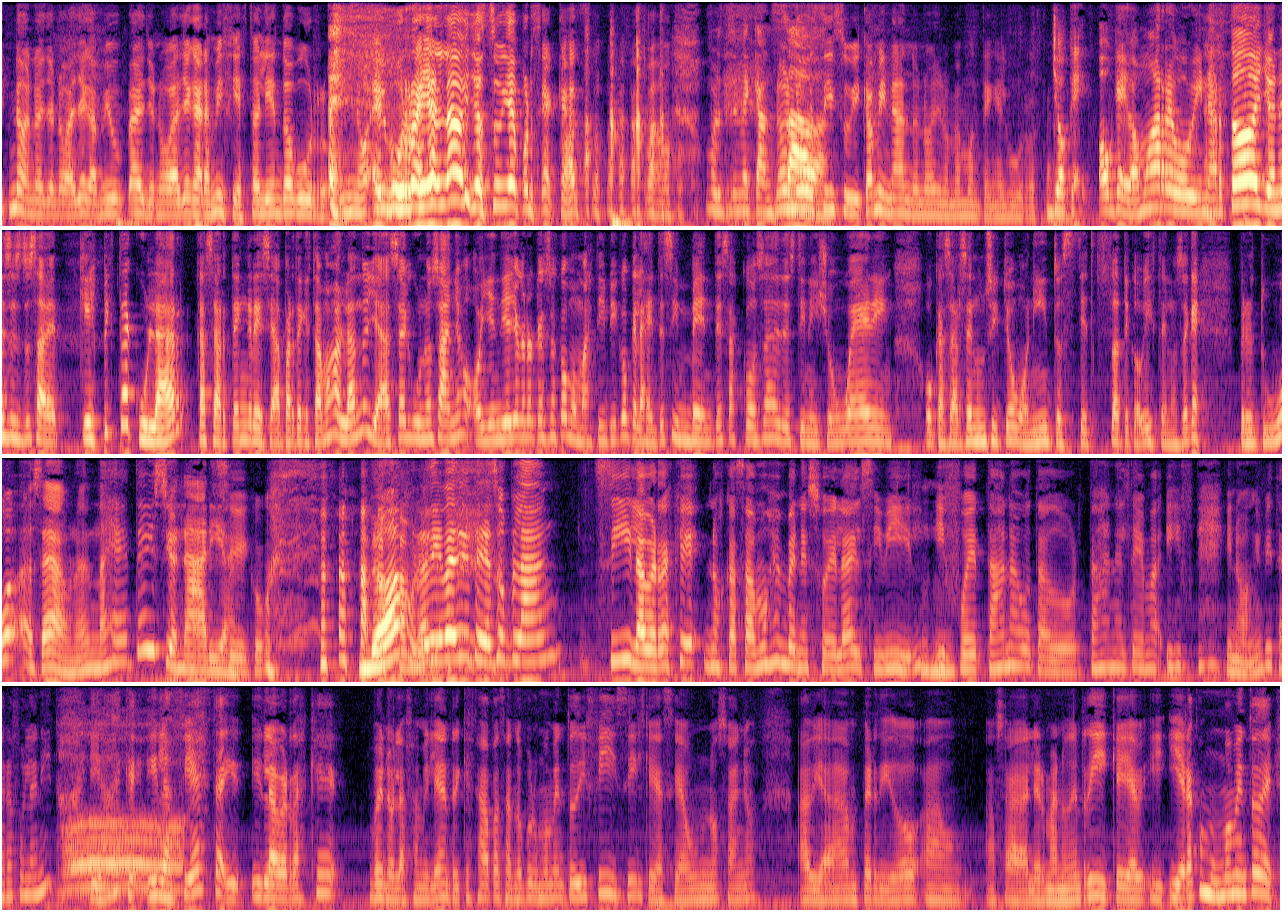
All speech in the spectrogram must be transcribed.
No, no, yo no voy a llegar a mi, ay, yo no voy a llegar a mi fiesta oliendo a burro. Y no, el burro ahí al lado y yo subía por si acaso. Vamos. Por si me No, cansaba. no, sí, subí caminando, no, yo no me monté en el burro. Yo, ok, ok, vamos a rebobinar todo. Yo necesito saber qué espectacular casarte en Grecia. Aparte que estamos hablando ya hace algunos años, hoy en día yo creo que eso es como más típico que la gente se invente esas cosas de destination wedding o casarse en un sitio bonito, exótico, viste, no sé qué. Pero tú, o sea, una, una gente visionaria. Sí, como... ¿No? Uno tiene su plan. Sí, la verdad es que nos casamos en Venezuela, el civil, y fue tan agotador, tan el tema, y, y nos van a invitar a fulanito, y, ay, que- y la fiesta, y, y la verdad es que, bueno, la familia de Enrique estaba pasando por un momento difícil, que hacía unos años habían perdido a, un- o sea, al hermano de Enrique, y, era como un momento de,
